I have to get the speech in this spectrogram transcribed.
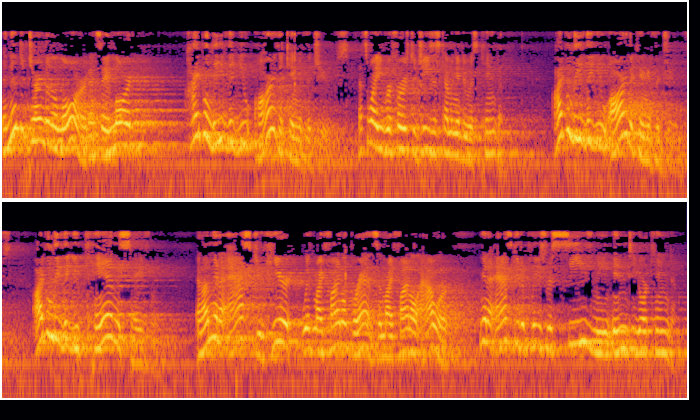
And then to turn to the Lord and say, Lord, I believe that you are the King of the Jews. That's why he refers to Jesus coming into his kingdom. I believe that you are the King of the Jews. I believe that you can save me. And I'm going to ask you here with my final breaths and my final hour, I'm going to ask you to please receive me into your kingdom.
